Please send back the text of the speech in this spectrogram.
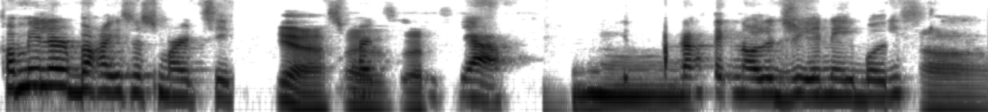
Familiar ba kayo sa Smart City? Yeah. Smart uh, cities, yeah. Mm. Parang technology enabled. uh,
